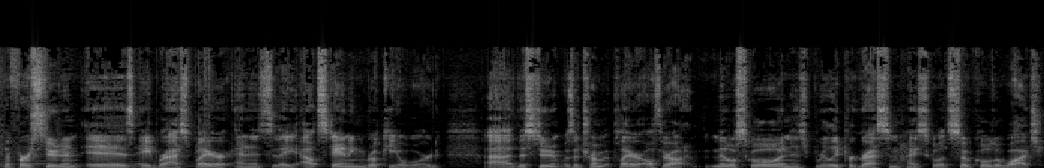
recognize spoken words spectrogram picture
The first student is a brass player, and it's the Outstanding Rookie Award. Uh, this student was a trumpet player all throughout middle school and has really progressed in high school. It's so cool to watch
